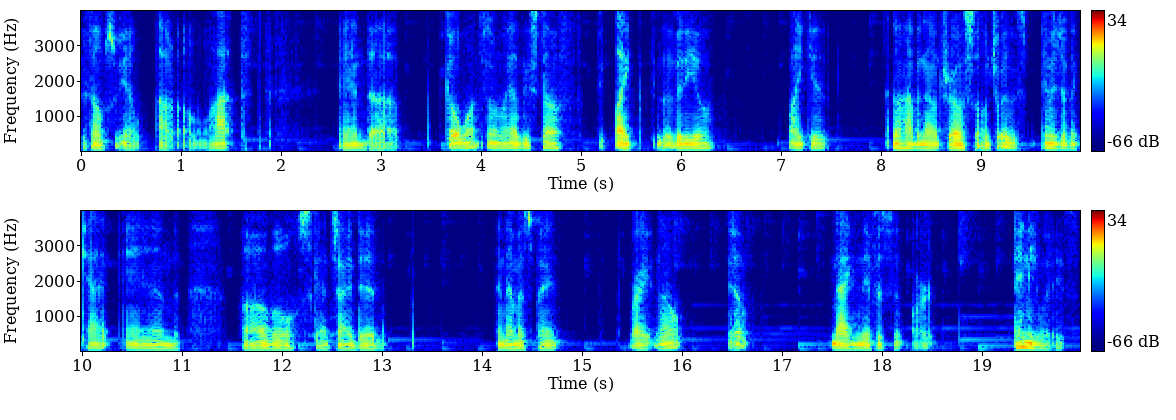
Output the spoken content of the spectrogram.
This helps me out a lot. And uh, go watch some of my other stuff. If you like the video, like it. I don't have an outro, so enjoy this image of a cat and a little sketch I did in MS Paint. Right now, yep. magnificent art. Anyways,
